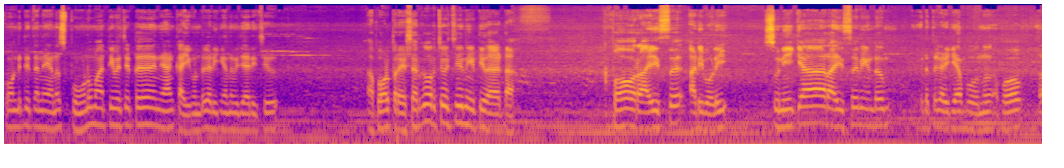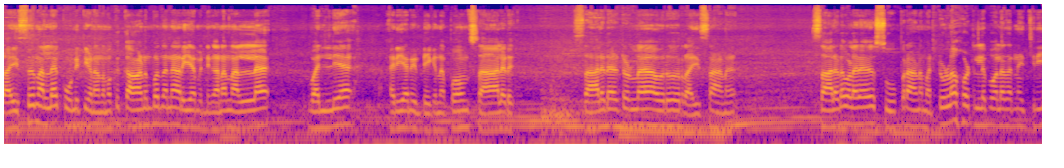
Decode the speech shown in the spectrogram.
ക്വാണ്ടിറ്റി തന്നെയാണ്. സ്പൂണ് മാറ്റി വെച്ചിട്ട് ഞാൻ കൈകൊണ്ട് കഴിക്കാമെന്ന് വിചാരിച്ചു. അപ്പോൾ പ്രഷർ കുറച്ച് വെച്ച് നീട്ടിയതാണ് അപ്പോൾ റൈസ് അടിപൊളി. സുനീക്ക റൈസ് വീണ്ടും എടുത്ത് കഴിക്കാൻ പോകുന്നു. അപ്പോൾ റൈസ് നല്ല ക്വാണ്ടിറ്റിയാണ്. നമുക്ക് കാണുമ്പോൾ തന്നെ അറിയാൻ പറ്റും. കാരണം നല്ല വലിയ അരിയാണ് ഇട്ടേക്കുന്നത്. അപ്പോൾ സാലഡ്. സാലഡായിട്ടുള്ള ഒരു റൈസാണ്. സാലഡ് വളരെ സൂപ്പറാണ്. മറ്റുള്ള ഹോട്ടലിലെ പോലെ തന്നെ ഇച്ചിരി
